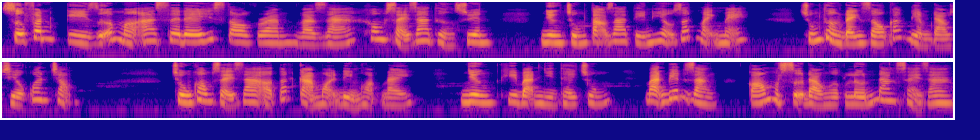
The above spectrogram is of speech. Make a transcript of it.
Sự phân kỳ giữa MACD histogram và giá không xảy ra thường xuyên, nhưng chúng tạo ra tín hiệu rất mạnh mẽ. Chúng thường đánh dấu các điểm đảo chiều quan trọng. Chúng không xảy ra ở tất cả mọi đỉnh hoặc đáy, nhưng khi bạn nhìn thấy chúng, bạn biết rằng có một sự đảo ngược lớn đang xảy ra.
